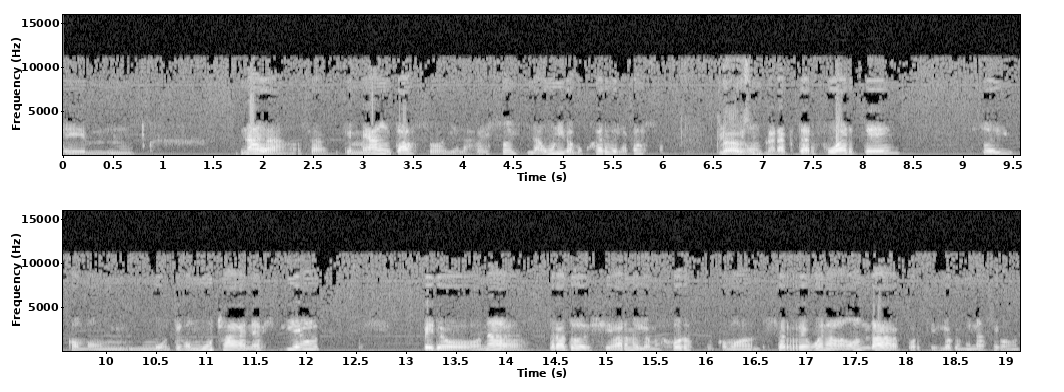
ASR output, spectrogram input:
em, nada, o sea, que me hagan caso y a la vez soy la única mujer de la casa. claro. tengo un carácter fuerte, soy como, mu- tengo mucha energía, pero nada, trato de llevarme lo mejor, como ser re buena onda, porque es lo que me nace con,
